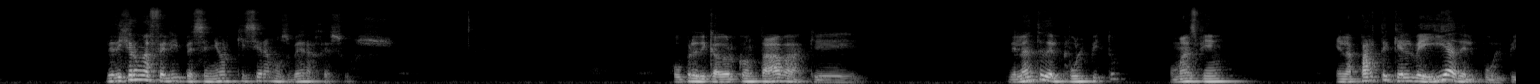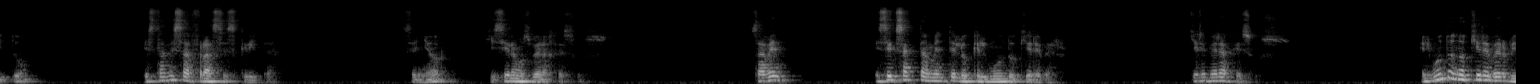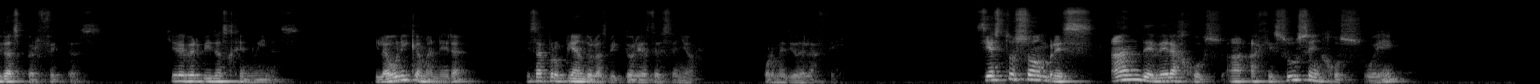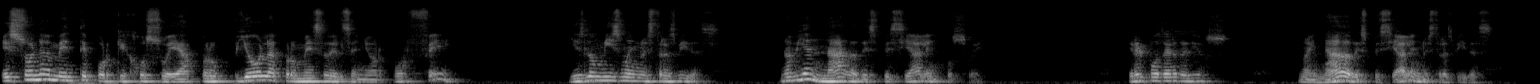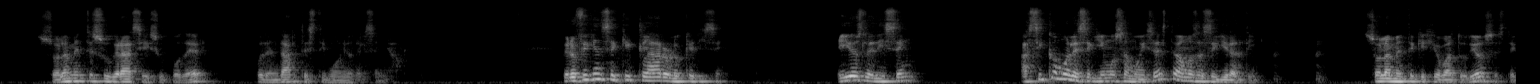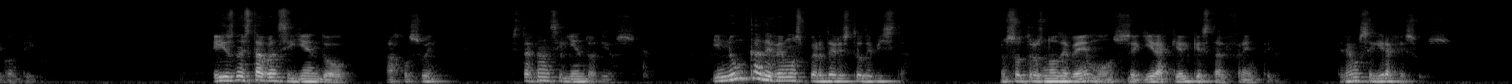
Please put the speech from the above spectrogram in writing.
Le dijeron a Felipe, Señor, quisiéramos ver a Jesús. Un predicador contaba que delante del púlpito, o más bien en la parte que él veía del púlpito, estaba esa frase escrita. Señor, quisiéramos ver a Jesús. ¿Saben? Es exactamente lo que el mundo quiere ver. Quiere ver a Jesús. El mundo no quiere ver vidas perfectas, quiere ver vidas genuinas. Y la única manera es apropiando las victorias del Señor por medio de la fe. Si estos hombres han de ver a, Jesús en Josué, es solamente porque Josué apropió la promesa del Señor por fe. Y es lo mismo en nuestras vidas. No había nada de especial en Josué. Era el poder de Dios. No hay nada de especial en nuestras vidas. Solamente su gracia y su poder pueden dar testimonio del Señor. Pero fíjense qué claro lo que dice. Ellos le dicen, así como le seguimos a Moisés, te vamos a seguir a ti. Solamente que Jehová tu Dios esté contigo. Ellos no estaban siguiendo a Josué, estaban siguiendo a Dios. Y nunca debemos perder esto de vista. Nosotros no debemos seguir a aquel que está al frente. Debemos seguir a Jesús.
